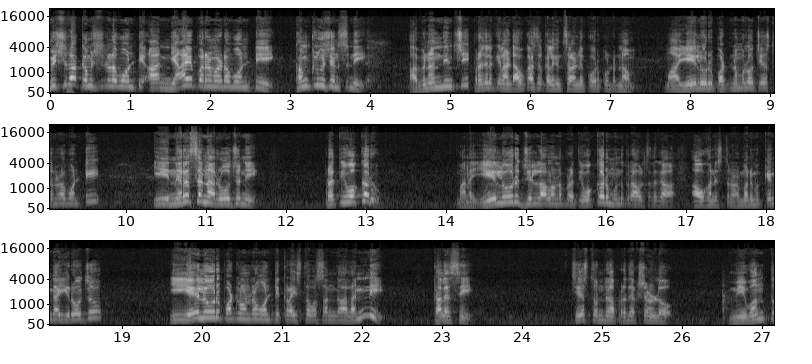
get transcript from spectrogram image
మిశ్రా కమిషనర్ వంటి ఆ న్యాయపరమైన వంటి కంక్లూషన్స్ని అభినందించి ప్రజలకు ఇలాంటి అవకాశాలు కలిగించాలని కోరుకుంటున్నాం. మా ఏలూరు పట్టణంలో చేస్తున్నటువంటి ఈ నిరసన రోజుని ప్రతి ఒక్కరూ మన ఏలూరు జిల్లాలో ఉన్న ప్రతి ఒక్కరు ముందుకు రావాల్సిందిగా ఆహ్వానిస్తున్నారు. మరి ముఖ్యంగా ఈరోజు ఈ ఏలూరు పట్టణంలో వంటి క్రైస్తవ సంఘాలన్నీ కలిసి చేస్తున్న ప్రదక్షిణలో మీ వంతు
